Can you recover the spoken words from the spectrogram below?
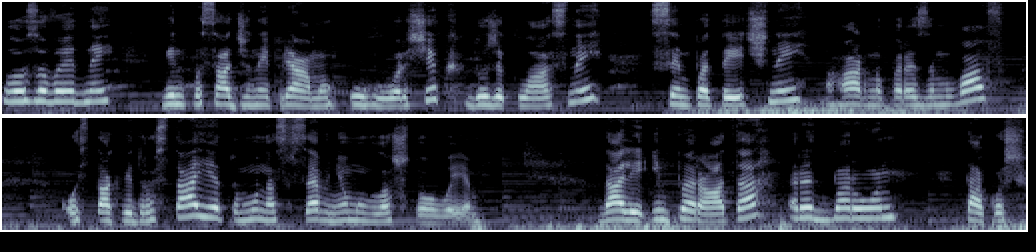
лозовидний. Він посаджений прямо у горщик, дуже класний, симпатичний, гарно перезимував. Ось так відростає, тому нас все в ньому влаштовує. Далі імперата Red Baron. Також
